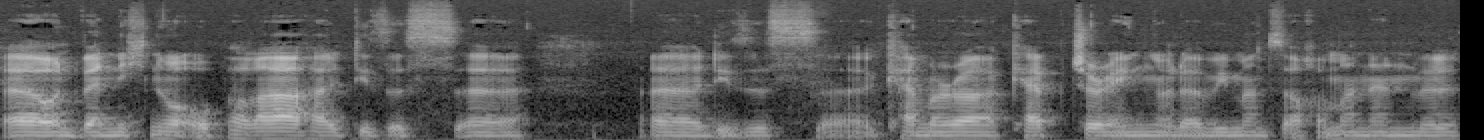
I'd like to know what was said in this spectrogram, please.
Äh, und wenn nicht nur Opera halt dieses, äh, äh, dieses äh, Camera Capturing oder wie man es auch immer nennen will,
